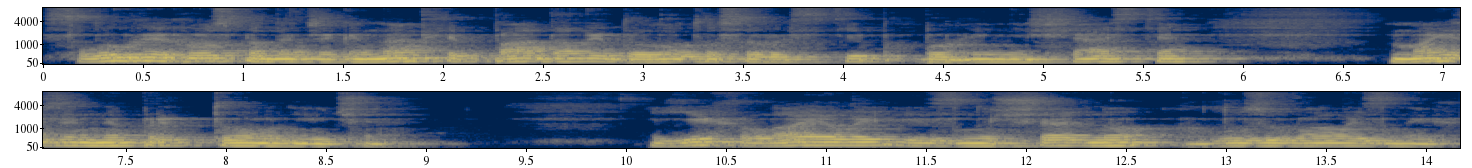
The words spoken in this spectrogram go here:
Слуги Господа Джаганатхи падали до лотосових стіп богині щастя, майже непритомнюючи. Їх лаяли і знущально глузували з них.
